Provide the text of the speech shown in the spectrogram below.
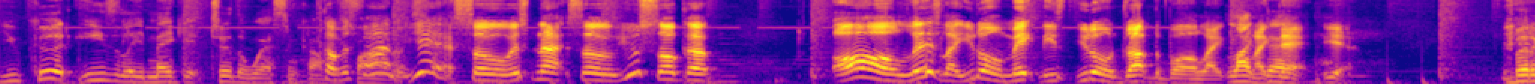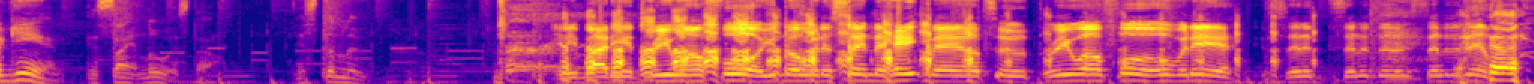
you could easily make it to the Western Conference conference final. Finals. Yeah. So it's not. So you soak up all this. Like you don't make these. You don't drop the ball like Like like, that. that. Yeah. But again, it's St. Louis though. It's the loot. Anybody in 314, you know where to send the hate mail to. 314 over there. Send it, send it to send it to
